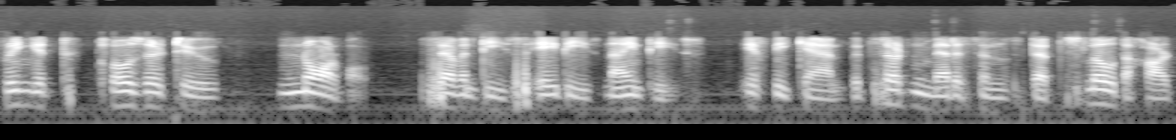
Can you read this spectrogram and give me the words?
bring it closer to normal, 70s, 80s, 90s, if we can, with certain medicines that slow the heart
